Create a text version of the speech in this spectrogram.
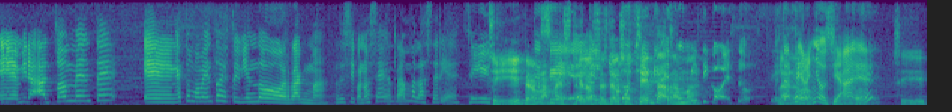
Eh, mira, actualmente, en estos momentos estoy viendo Ragma. No sé si conocen Ragma, la serie. Sí, Sí, pero sí, sí, es de los, es de los chico 80, chica, Es mítico eso. Es de Claro, hace años ya, claro. ¿eh? Sí.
